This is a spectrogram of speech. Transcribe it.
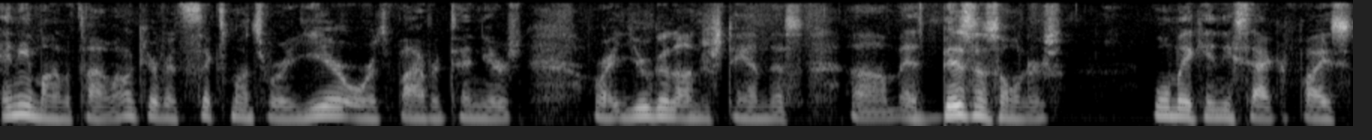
any amount of time, I don't care if it's six months or a year or it's five or 10 years, all right, you're going to understand this. Um, as business owners, we'll make any sacrifice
